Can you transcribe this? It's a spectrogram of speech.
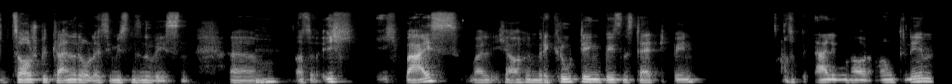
die Zahl spielt keine Rolle, Sie müssen es nur wissen. Ähm, mhm. Also ich, ich weiß, weil ich auch im Recruiting-Business tätig bin, also Beteiligung an Unternehmen,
